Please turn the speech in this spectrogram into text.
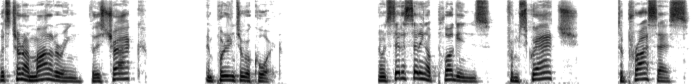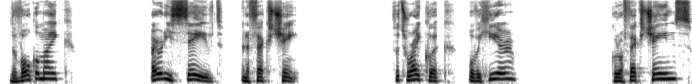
Let's turn on monitoring for this track and put it into record. Now, instead of setting up plugins from scratch to process the vocal mic, I already saved an effects chain. So let's right click over here, go to effects chains,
